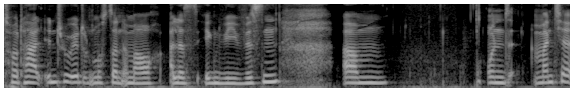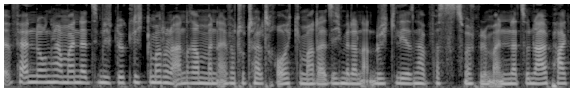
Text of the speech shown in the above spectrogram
total into it und muss dann immer auch alles irgendwie wissen. Ähm, und manche Veränderungen haben einen da ziemlich glücklich gemacht und andere haben einen einfach total traurig gemacht, als ich mir dann durchgelesen habe, was es zum Beispiel in meinem Nationalpark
